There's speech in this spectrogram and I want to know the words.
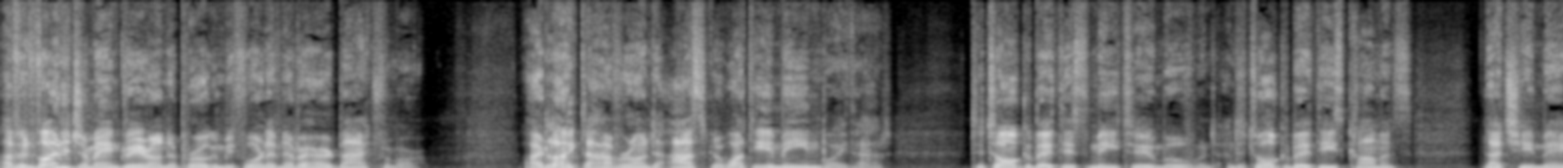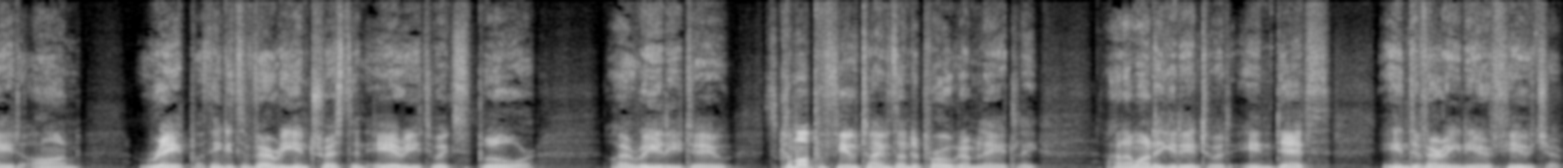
I've invited Germaine Greer on the programme before and I've never heard back from her. I'd like to have her on to ask her, what do you mean by that? To talk about this Me Too movement and to talk about these comments that she made on rape. I think it's a very interesting area to explore. I really do. It's come up a few times on the programme lately and I want to get into it in depth in the very near future.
